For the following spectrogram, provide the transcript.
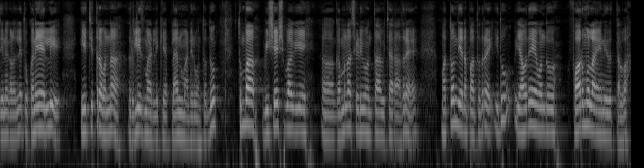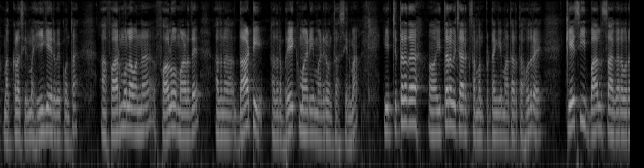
ದಿನಗಳಲ್ಲಿ ಅಥವಾ ಕೊನೆಯಲ್ಲಿ ಈ ಚಿತ್ರವನ್ನು ರಿಲೀಸ್ ಮಾಡಲಿಕ್ಕೆ ಪ್ಲ್ಯಾನ್ ಮಾಡಿರುವಂಥದ್ದು ತುಂಬ ವಿಶೇಷವಾಗಿ ಗಮನ ಸೆಳೆಯುವಂಥ ವಿಚಾರ ಆದರೆ ಮತ್ತೊಂದು ಏನಪ್ಪ ಅಂತಂದರೆ, ಇದು ಯಾವುದೇ ಒಂದು ಫಾರ್ಮುಲಾ ಏನಿರುತ್ತಲ್ವ? ಮಕ್ಕಳ ಸಿನಿಮಾ ಹೀಗೆ ಇರಬೇಕು ಅಂತ ಆ ಫಾರ್ಮುಲಾವನ್ನು ಫಾಲೋ ಮಾಡದೆ ಅದನ್ನು ದಾಟಿ ಅದನ್ನು ಬ್ರೇಕ್ ಮಾಡಿ ಮಾಡಿರುವಂಥ ಸಿನಿಮಾ. ಈ ಚಿತ್ರದ ಇತರ ವಿಚಾರಕ್ಕೆ ಸಂಬಂಧಪಟ್ಟಂಗೆ ಮಾತಾಡ್ತಾ ಹೋದರೆ ಕೆ ಸಿ ಬಾಲ್ ಸಾಗರ್ ಅವರ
